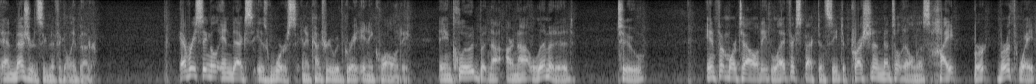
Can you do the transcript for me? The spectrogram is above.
and measured significantly better. Every single index is worse in a country with great inequality. They include, but not, are not limited to, infant mortality, life expectancy, depression and mental illness, height, birth weight,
